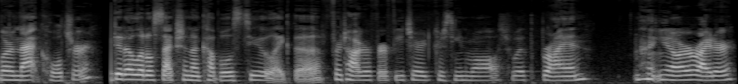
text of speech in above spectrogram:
learn that culture. We did a little section of couples too, like the photographer featured Christine Walsh with Brian, you know, our writer.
